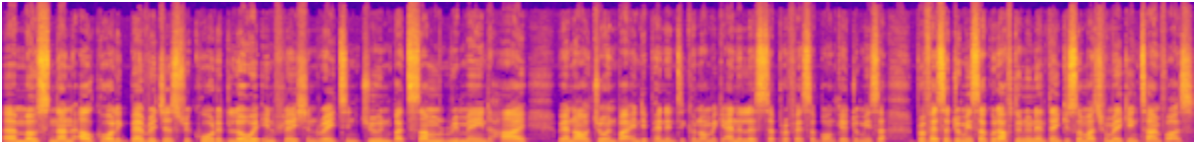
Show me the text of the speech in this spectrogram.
Uh, most non alcoholic beverages recorded lower inflation rates in June, but some remained high. We are now joined by independent economic analyst, uh, Professor Bonke Dumisa. Professor Dumisa, good afternoon and thank you so much for making time for us.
